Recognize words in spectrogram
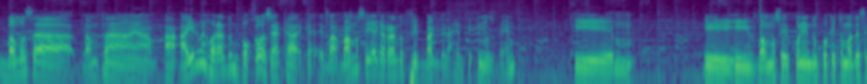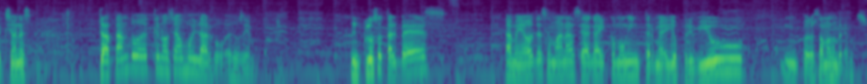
vamos a vamos a, a- a ir mejorando un poco, o sea, ca- ca- va- vamos a ir agarrando feedback de la gente que nos ve y, y, y vamos a ir poniendo un poquito más de secciones, tratando de que no sea muy largo, eso sí. Incluso tal vez a mediados de semana se haga ahí como un intermedio preview, pero estamos en veremos.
